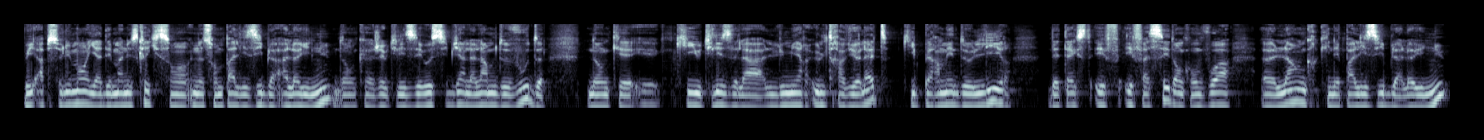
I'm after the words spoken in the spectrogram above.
Oui, absolument. Il y a des manuscrits qui sont, ne sont pas lisibles à l'œil nu. Donc, euh, j'ai utilisé aussi bien la lampe de Wood, donc, euh, qui utilise la lumière ultraviolette, qui permet de lire des textes effacés, donc on voit euh, l'encre qui n'est pas lisible à l'œil nu,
